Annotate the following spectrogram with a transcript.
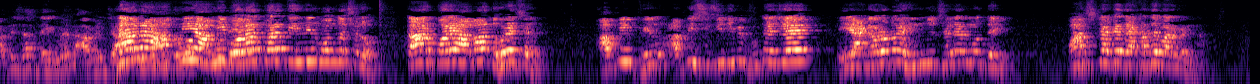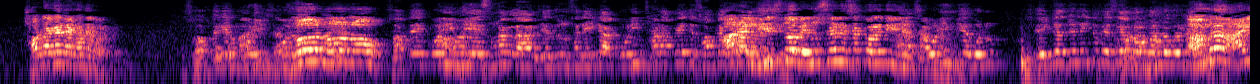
আপনি স্যার দেখবেন আমি না না আপনি আমি বলার পরে তিন দিন বন্ধ ছিল। তারপরে আবার ধরেছেন। আপনি আপনি সিসিটিভি ফুটেজে এই এগারোটা হিন্দু ছেলের মধ্যে পাঁচটাকে দেখাতে পারবেন না ছটাকে দেখাতে পারবেন আমরা আই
